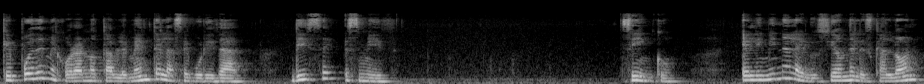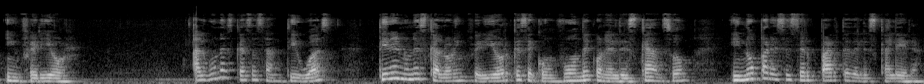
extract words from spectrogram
que puede mejorar notablemente la seguridad, dice Smith. 5. Elimina la ilusión del escalón inferior. Algunas casas antiguas tienen un escalón inferior que se confunde con el descanso y no parece ser parte de la escalera,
